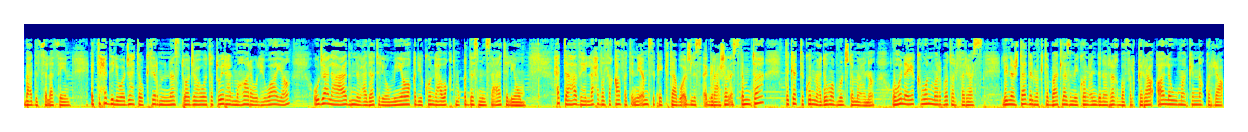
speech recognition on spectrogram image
بعد الثلاثين. التحدي اللي واجهته وكثير من الناس تواجهه هو تطوير هالمهارة والهواية وجعلها عادة من العادات اليومية وقد يكون لها وقت مقدس من ساعات اليوم. حتى هذه اللحظة ثقافة أني أمسك كتاب وأجلس أقرأ عشان أستمتع تكاد تكون معدومة بمجتمعنا. وهنا يكمن مربط الفرس لنرتاد المكتبات لازم يكون عندنا الرغبة في القراءة لو ما كنا قراء.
